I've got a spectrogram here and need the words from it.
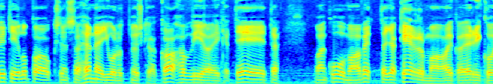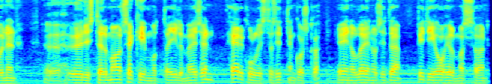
piti lupauksensa. Hän ei juonut myöskään kahvia eikä teetä, vaan kuumaa vettä ja kermaa. Aika erikoinen yhdistelmä on sekin, mutta ilmeisen herkullista sitten, koska Eino Leino sitä piti ohjelmassaan.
